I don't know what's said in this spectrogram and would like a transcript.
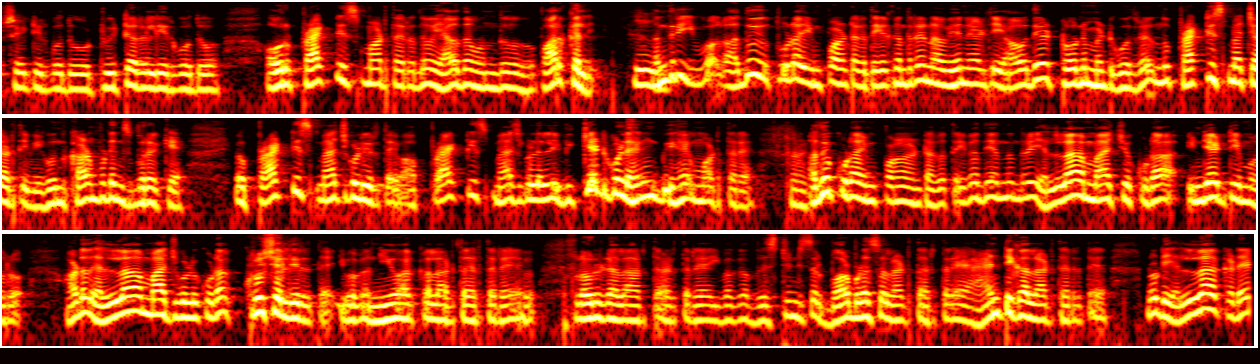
ವೆಬ್ಸೈಟ್ ಇರ್ಬೋದು ಟ್ವಿಟರಲ್ಲಿ ಇರ್ಬೋದು ಅವರು ಪ್ರಾಕ್ಟೀಸ್ ಮಾಡ್ತಾ ಇರೋದು ಯಾವುದೋ ಒಂದು ಪಾರ್ಕಲ್ಲಿ ಅಂದ್ರೆ ಇವಾಗ ಅದು ಕೂಡ ಇಂಪಾರ್ಟೆಂಟ್ ಆಗುತ್ತೆ. ಯಾಕಂದ್ರೆ ಏನು ಹೇಳ್ತೀವಿ ಯಾವುದೇ ಟೂರ್ನಮೆಂಟ್ಗೆ ಹೋದ್ರೆ ಒಂದು ಪ್ರಾಕ್ಟೀಸ್ ಮ್ಯಾಚ್ ಆಡ್ತೀವಿ ಒಂದು ಕಾನ್ಫಿಡೆನ್ಸ್ ಬರೋಕ್ಕೆ. ಇವಾಗ ಪ್ರಾಕ್ಟೀಸ್ ಮ್ಯಾಚ್ಗಳು ಇರ್ತವೆ ಆ ಪ್ರಾಕ್ಟೀಸ್ ಮ್ಯಾಚ್ಗಳಲ್ಲಿ ವಿಕೆಟ್ಗಳು ಹೆಂಗೆ ಬಿಹೇವ್ ಮಾಡ್ತಾರೆ ಅದು ಕೂಡ ಇಂಪಾರ್ಟೆಂಟ್ ಆಗುತ್ತೆ. ಇವಾಗ ಏನಂದರೆ ಎಲ್ಲ ಮ್ಯಾಚು ಕೂಡ ಇಂಡಿಯಾ ಟೀಮ್ ಅವರು ಆಡೋದು ಎಲ್ಲ ಮ್ಯಾಚ್ಗಳು ಕೂಡ ಕ್ರೂಷಲ್ ಇರುತ್ತೆ. ಇವಾಗ ನ್ಯೂಯಾರ್ಕಲ್ಲಿ ಆಡ್ತಾ ಇರ್ತಾರೆ ಫ್ಲೋರಿಡಲ್ಲಿ ಆಡ್ತಾ ಇರ್ತಾರೆ ಇವಾಗ ವೆಸ್ಟ್ ಇಂಡೀಸಲ್ಲಿ ಬಾರ್ಬಡಸಲ್ಲಿ ಆಡ್ತಾ ಇರ್ತಾರೆ ಆ್ಯಂಟಿಗಲ್ಲಿ ಆಡ್ತಾ ಇರುತ್ತೆ. ನೋಡಿ ಎಲ್ಲ ಕಡೆ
